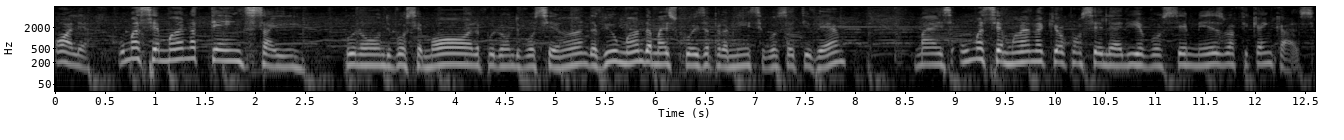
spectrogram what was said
olha, uma semana tensa aí. Por onde você mora, por onde você anda, viu? Manda mais coisa para mim se você tiver. Mas uma semana que eu aconselharia você mesmo a ficar em casa.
